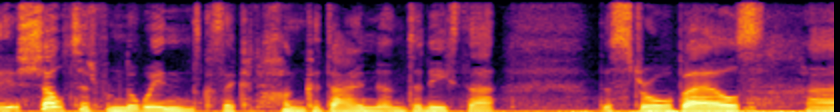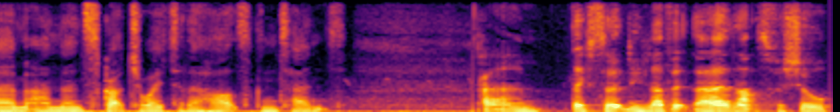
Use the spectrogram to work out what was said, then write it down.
it's sheltered from the wind because they can hunker down underneath there the straw bales um, and then scratch away to their heart's content. Um, they certainly love it there, that's for sure.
